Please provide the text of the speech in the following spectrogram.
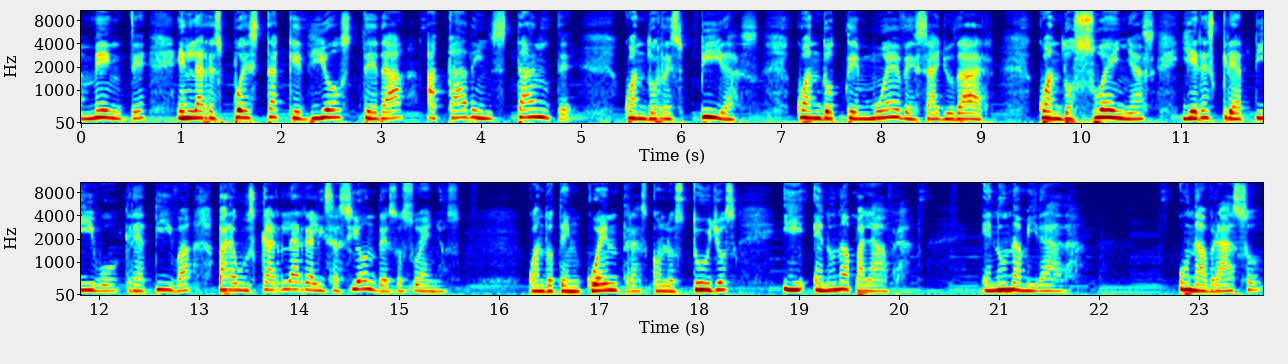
en la respuesta que Dios te da a cada instante, cuando respiras, cuando te mueves a ayudar, cuando sueñas y eres creativo, creativa para buscar la realización de esos sueños, cuando te encuentras con los tuyos y en una palabra, en una mirada, un abrazo,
